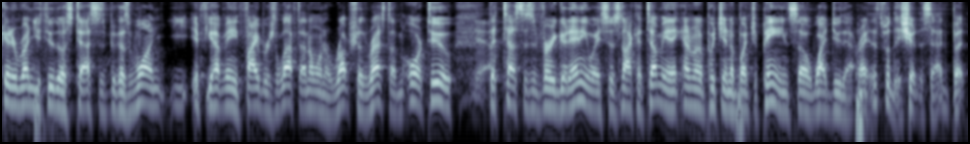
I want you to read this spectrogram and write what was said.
going to run you through those tests test is because one, if you have any fibers left, I don't want to rupture the rest of them. Or two, Yeah. the test isn't very good anyway, so it's not going to tell me anything. I'm going to put you in a bunch of pain. So why do that, right? That's what they should have said. But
